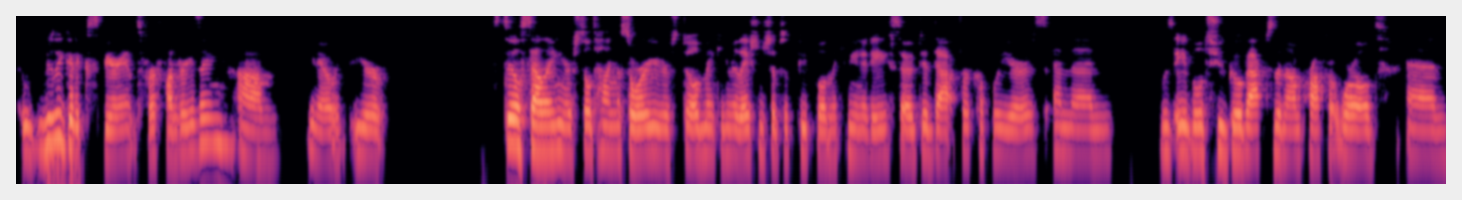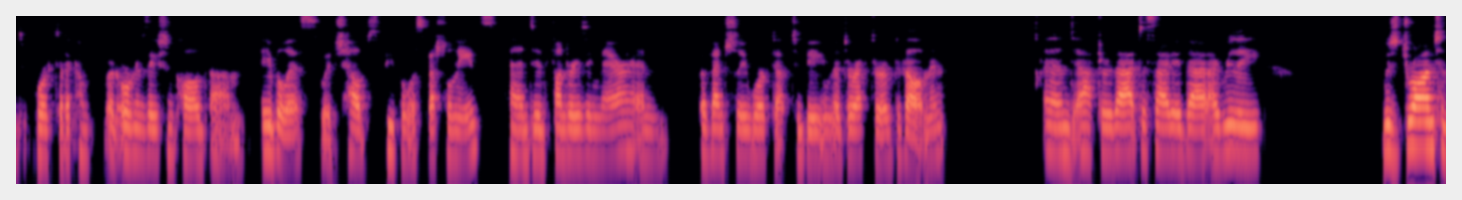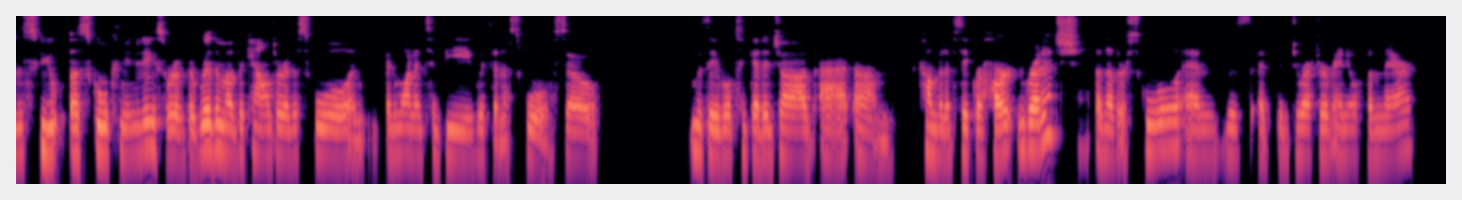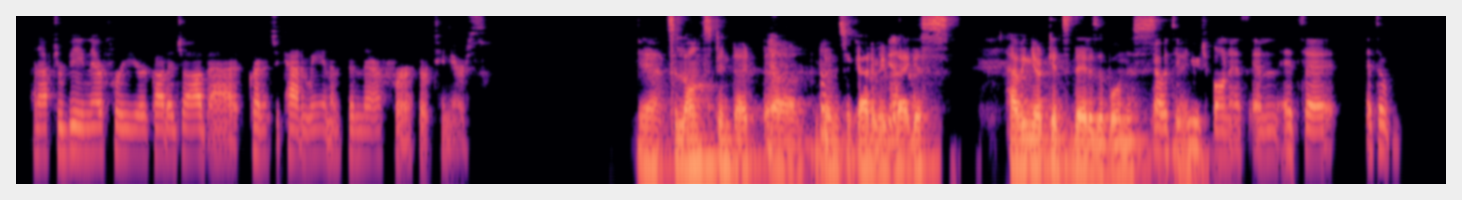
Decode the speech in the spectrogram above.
really good experience for fundraising. Um, you know, you're still selling, you're still telling a story, you're still making relationships with people in the community. So did that for a couple of years. And then was able to go back to the nonprofit world and worked at a an organization called um, Abilis, which helps people with special needs, and did fundraising there, and eventually worked up to being the director of development. And after that, decided that I really was drawn to the school, a school community, sort of the rhythm of the calendar at a school, and and wanted to be within a school. So was able to get a job at um, Convent of Sacred Heart in Greenwich, another school, and was the director of annual fund there. And after being there for a year, got a job at Greenwich Academy, and I've been there for 13 years. Yeah, it's a long stint at uh, Greenwich Academy, yeah. but I guess having your kids there is a bonus. Oh, it's a huge bonus, and it's a it's a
